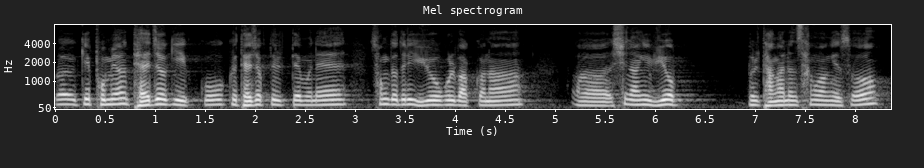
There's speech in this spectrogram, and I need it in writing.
이렇게 보면 대적이 있고 그 대적들 때문에 성도들이 유혹을 받거나 어, 신앙이 위협을 당하는 상황에서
